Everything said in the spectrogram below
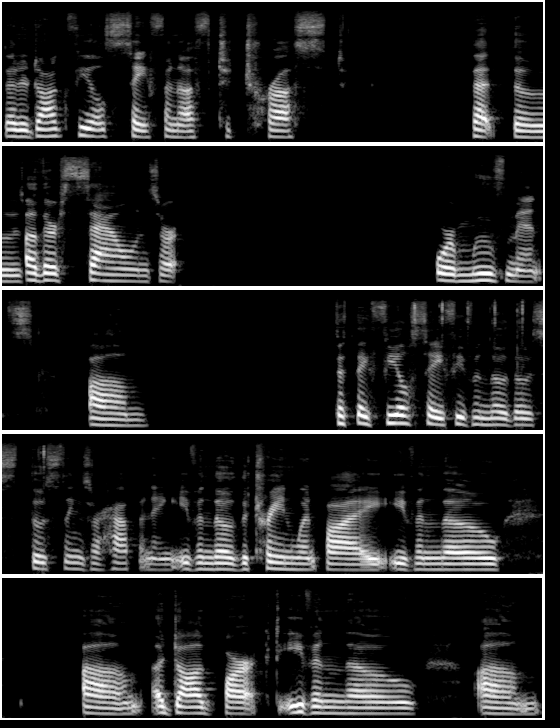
that a dog feels safe enough to trust that those other sounds or or movements um, that they feel safe even though those those things are happening even though the train went by even though um, a dog barked even though um,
